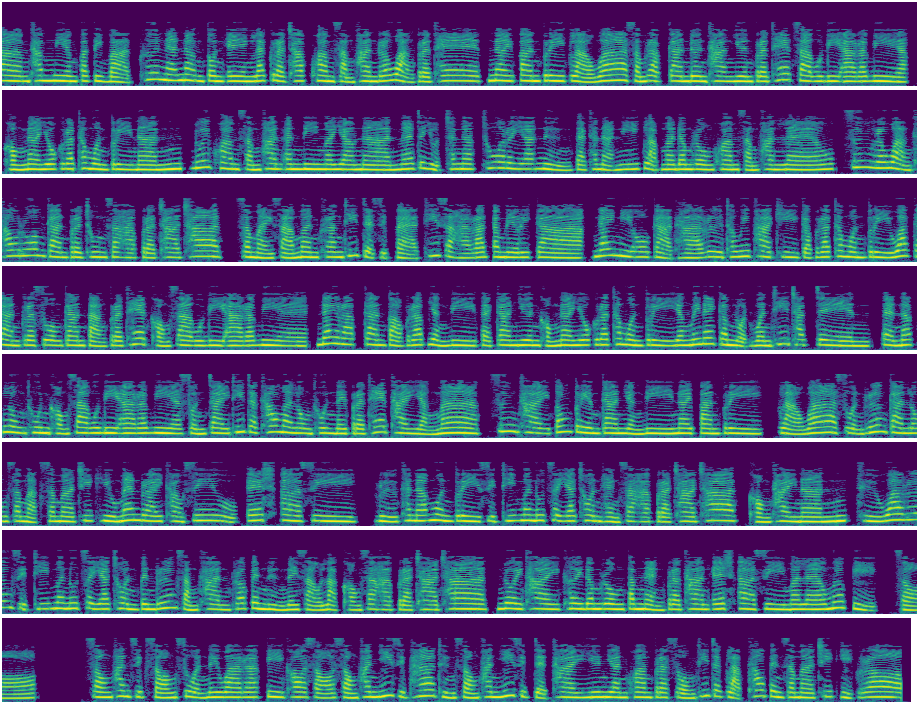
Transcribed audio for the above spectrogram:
ตามธรรมเนียมปฏิบัติเพื่อแนะนำตนเองและกระชับความสัมพันธ์ระหว่างประเทศ นายปานปรีกล่าวว่าสำหรับการเดินทางเยือนประเทศซาอุดีอาระเบีย ของนายกรัฐมนตรีนั้น ด้วยความสัมพันธ์อันดีมายาวนานแม้จะหยุดชะงักชั่วระยะหนึ่ง แต่ขณะนี้กลับมาดำรงความสัมพันธ์แล้ว ซึ่งระหว่างเข้าร่วมการประชุมสหประชาชาติ สมัยสามัญครั้งที่ 78 ที่สหรัฐอเมริกา ได้มีโอกาสหารือทวิภาคีกับรัฐมนตรีว่าการกระทรวงการต่างประเทศของซาอุดีอาอาระเบีย ได้รับการตอบรับอย่างดี แต่การเยือนของนายกรัฐมนตรียังไม่ได้กำหนดวันที่ชัดเจน แต่นักลงทุนของซาอุดีอาระเบียสนใจที่จะเข้ามาลงทุนในประเทศไทยอย่างมาก ซึ่งไทยต้องเตรียมการอย่างดีนายปานปรี กล่าวว่าส่วนเรื่องการลงสมัครสมาชิก Human Rights Council HRC หรือคณะมนตรีสิทธิมนุษยชนแห่งสหประชาชาติของไทยนั้น ถือว่าเรื่องสิทธิมนุษยชนเป็นเรื่องสำคัญ เพราะเป็นหนึ่งในเสาหลักของสหประชาชาติ โดยไทยเคยดำรงตำแหน่งประธาน HRC มาแล้วเมื่อปีศ2012 ส่วนในวาระปีคศ 2025 ถึง 2027 ไทยยืนยันความประสงค์ที่จะกลับเข้าเป็นสมาชิกอีกรอบ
